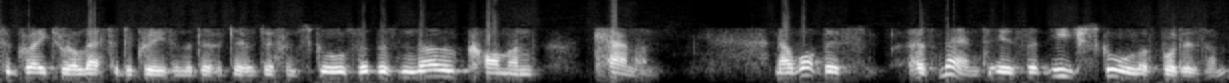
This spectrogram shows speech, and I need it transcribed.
to greater or lesser degrees in the different schools, but there's no common canon. Now, what this has meant is that each school of Buddhism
